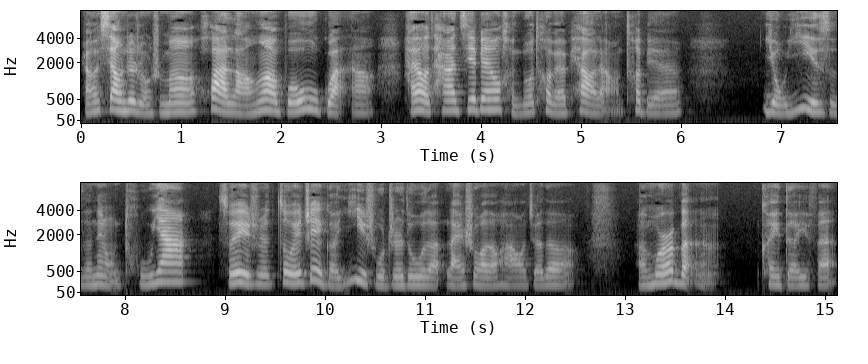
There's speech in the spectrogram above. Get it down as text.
然后像这种什么画廊啊、博物馆啊，还有它街边有很多特别漂亮、特别有意思的那种涂鸦。所以是作为这个艺术之都的来说的话，我觉得，呃，墨尔本可以得一分。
